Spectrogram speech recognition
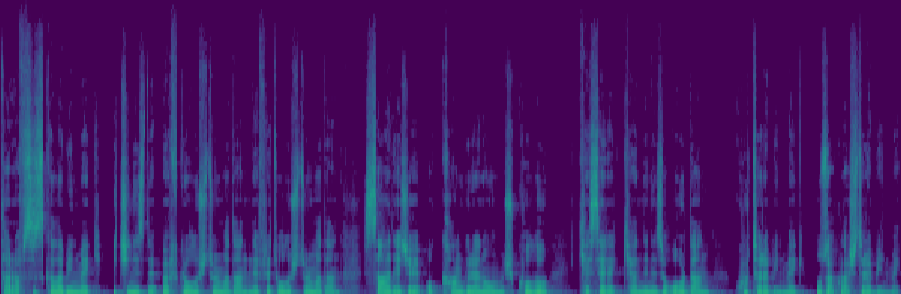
tarafsız kalabilmek, içinizde öfke oluşturmadan, nefret oluşturmadan sadece o kangren olmuş kolu keserek kendinizi oradan kurtarabilmek, uzaklaştırabilmek.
